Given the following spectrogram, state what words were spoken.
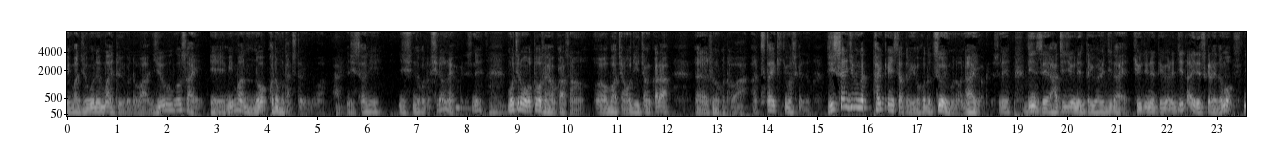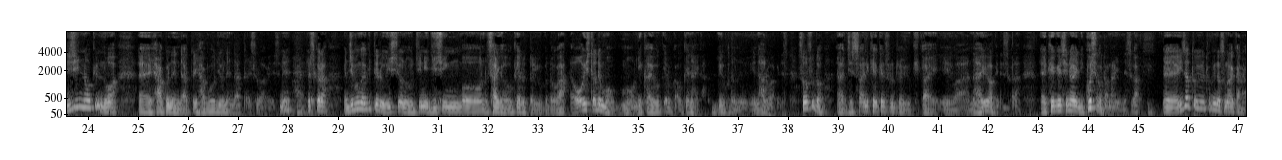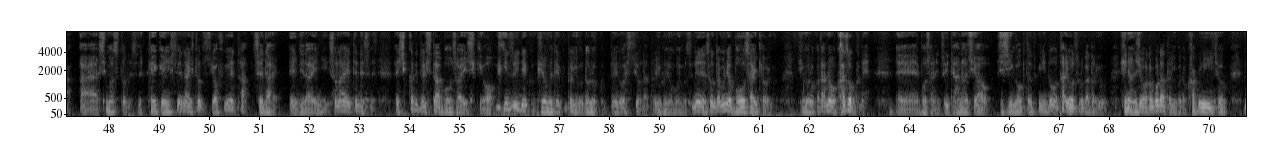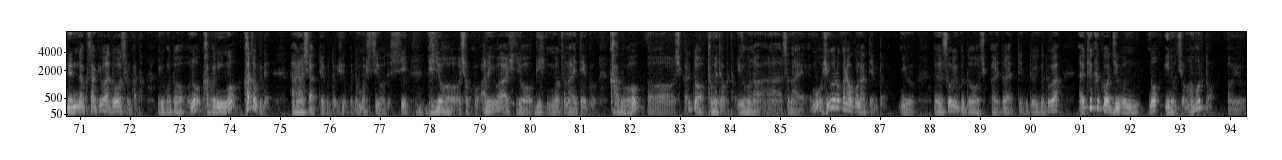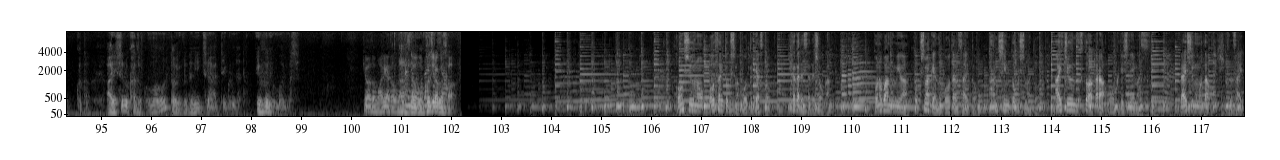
えーまあ、15年前ということは15歳、えー未満の子どもたちというのは、はい。実際に地震のことを知らないわけですね、もちろんお父さんやお母さんおばあちゃんおじいちゃんから、えーそのことは伝え聞きますけれども実際に自分が体験したというほど強いものはないわけですね。人生80年と言われる時代90年と言われる時代ですけれども地震の起きるのは、えー100年であったり150年であったりするわけですね、ですから自分が生きている一生のうちに地震の災害を受けるということが多い人でももう2回受けるか受けないか。ということになるわけです。そうすると実際に経験するという機会はないわけですから経験しないに越したことはないんですが、えーいざという時の備えからあしますとですね経験していない人たちが増えた世代時代に備えてですねしっかりとした防災意識を引き継いでいく広めていくという努力っていうのが必要だというふうに思いますね。そのためには防災教育日頃からの家族で、えー防災について話し合う。地震が起きた時にどう対応するかという避難所はどこだということを確認しておく。連絡先はどうするかということの確認を家族で話し合っていくということも必要ですし、非常食あるいは非常備品を備えていく。家具をしっかりと止めておくというふうな備えも日頃から行っていくというそういうことをしっかりとやっていくということが結局は自分の命を守るということ。愛する家族を守るということにつながっていくんだというふうに思います。今日はどうもありがとうございました。どうもこちらこそ。今週の防災徳島ポッドキャストいかがでしたでしょうか？この番組は徳島県のポータルサイト安心徳島と iTunes ストアからお送りしています。来週もまたお聴きください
